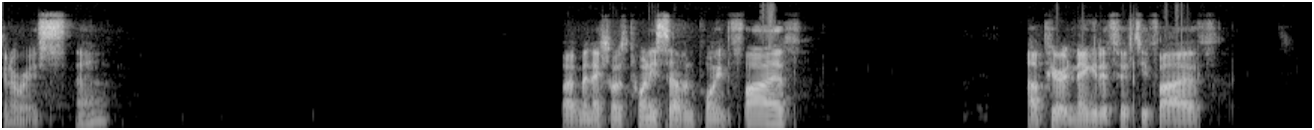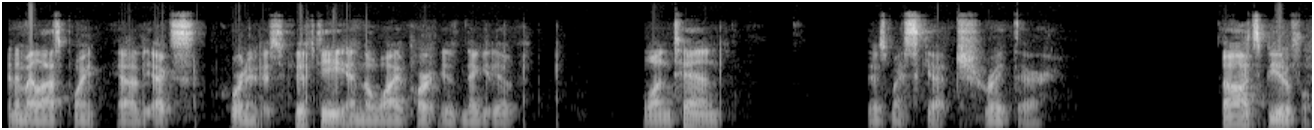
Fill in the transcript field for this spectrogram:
to erase that. But my next one is 27.5. Up here at negative 55. And then my last point, uh, the x coordinate is 50 and the y part is negative 110. There's my sketch right there. Oh, it's beautiful.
